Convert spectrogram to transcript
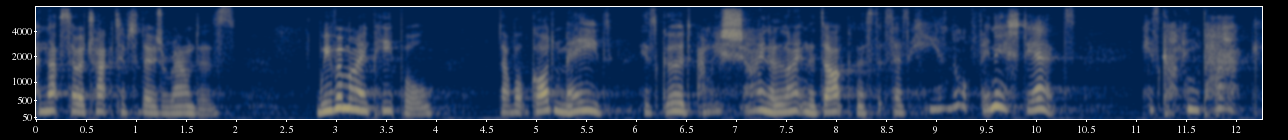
And that's so attractive to those around us. We remind people that what God made is good, and we shine a light in the darkness that says, He's not finished yet. He's coming back.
